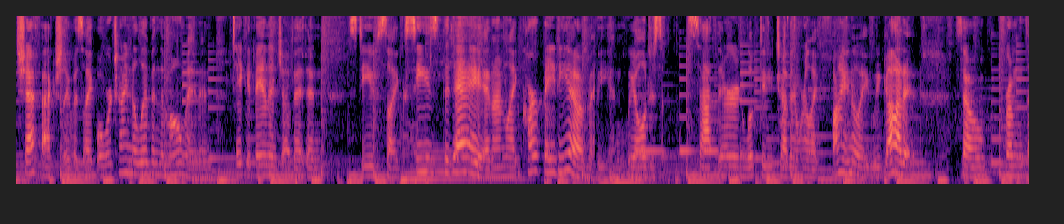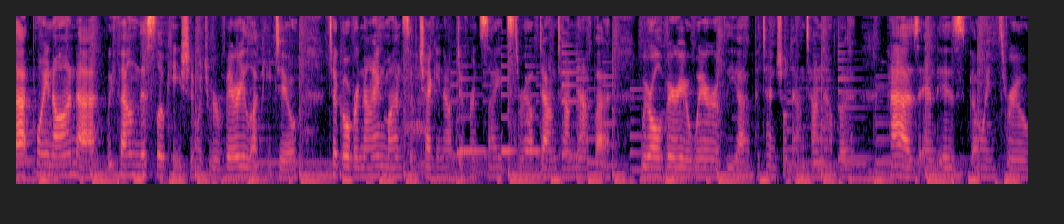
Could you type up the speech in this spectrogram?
chef actually was like, "Well, we're trying to live in the moment and take advantage of it." And Steve's like, "Seize the day," and I'm like, "Carpe diem." And we all just sat there and looked at each other and we're like, "Finally, we got it." So from that point on, uh, we found this location, which we were very lucky to. Took over nine months of checking out different sites throughout downtown Napa. We were all very aware of the uh, potential downtown Napa has and is going through.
